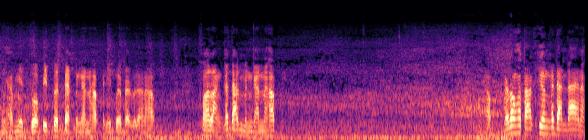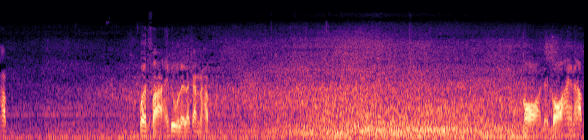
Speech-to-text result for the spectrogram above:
นี่ครับมีตัวปิดเปิดแบตเหมือนกันนะครับ อันนี้เปิดแบตไปแล้วนะครับฝาหลังก็ดันเหมือนกันนะครับ ครับ ไม่ต้องสตาร์ทเครื่องก็ดันได้นะครับ เปิดฝาให้ดูเลยแล้วกันนะครับกอเดี๋ยวกอให้นะครับ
